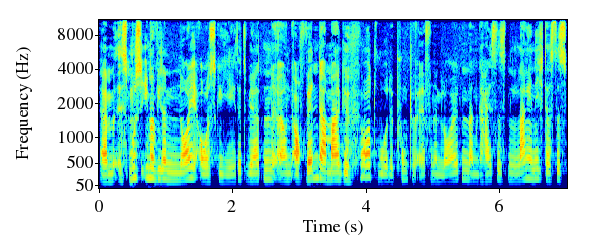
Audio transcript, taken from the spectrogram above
Ähm, es muss immer wieder neu ausgejätet werden. Und auch wenn da mal gehört wurde, punktuell von den Leuten, dann heißt es lange nicht, dass das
